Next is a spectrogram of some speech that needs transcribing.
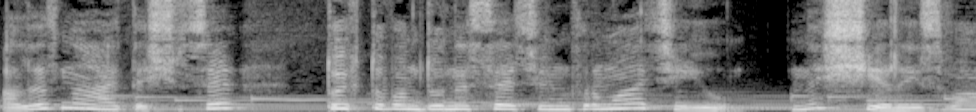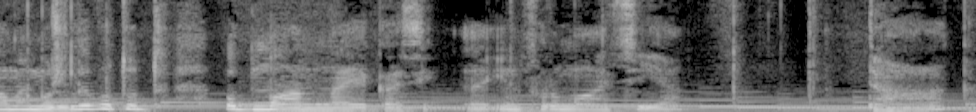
але знайте, що це той, хто вам донесе цю інформацію, не щирий з вами, можливо, тут обманна якась е, інформація. Так.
